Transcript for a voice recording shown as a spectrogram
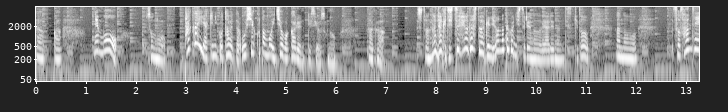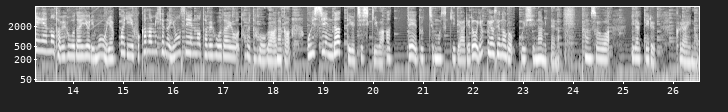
なんかでもその高い焼肉を食べたら美味しいことも一応わかるんですよ。そのなんかちょっとなんか実例を出すとなんかいろんなとこに失礼なのであれなんですけどあのそう3,000円の食べ放題よりもやっぱり他の店の4,000円の食べ放題を食べた方がなんか美味しいんだっていう知識はあってどっちも好きであれどやっぱ4,000円の方が美味しいなみたいな感想は抱けるくらいの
